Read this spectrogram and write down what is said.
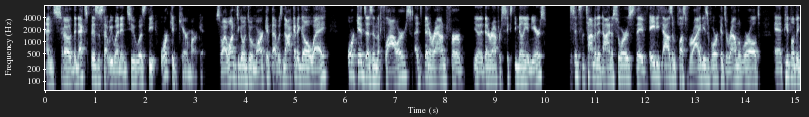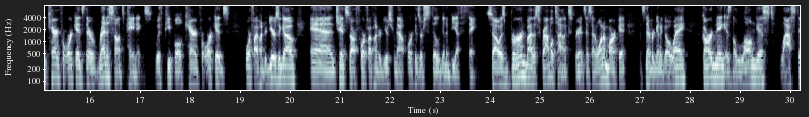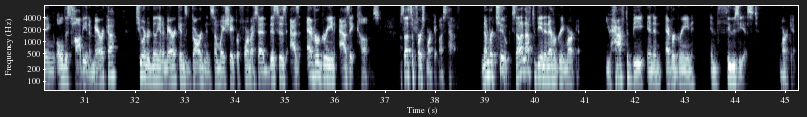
And so the next business that we went into was the orchid care market. So I wanted to go into a market that was not going to go away. Orchids, as in the flowers, it's been around for, you know, they've been around for 60 million years. Since the time of the dinosaurs, they've 80,000 plus varieties of orchids around the world. And people have been caring for orchids. They're Renaissance paintings with people caring for orchids four or 500 years ago. And chances are, four or 500 years from now, orchids are still going to be a thing. So I was burned by the Scrabble tile experience. I said, I want a market that's never going to go away. Gardening is the longest lasting, oldest hobby in America. 200 million Americans garden in some way, shape, or form. I said, this is as evergreen as it comes. So that's the first market must have. Number two, it's not enough to be in an evergreen market. You have to be in an evergreen enthusiast market.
